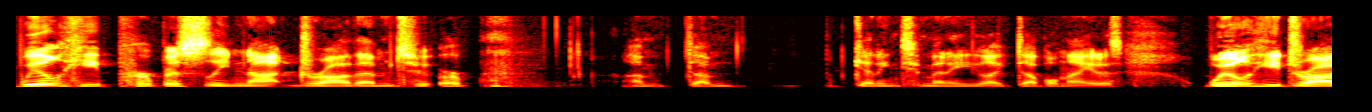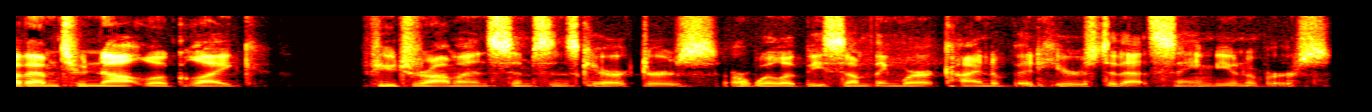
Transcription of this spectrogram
will he purposely not draw them to, or I'm I'm getting too many like double negatives. Will he draw them to not look like Futurama and Simpsons characters, or will it be something where it kind of adheres to that same universe?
